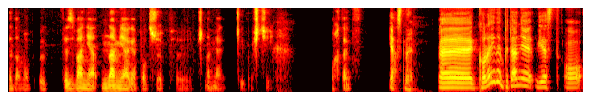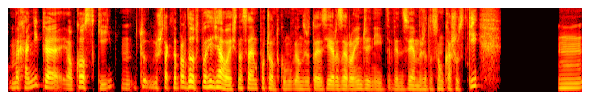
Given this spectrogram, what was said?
wiadomo, były wyzwania na miarę potrzeb, e, czy na miarę możliwości bohaterów. Jasne. E, Kolejne pytanie jest o mechanikę, o kostki. Mm, Tu już tak naprawdę odpowiedziałeś na samym początku, mówiąc, że to jest Year Zero Engine, i- więc wiemy, że to są kaszustki. Mm,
